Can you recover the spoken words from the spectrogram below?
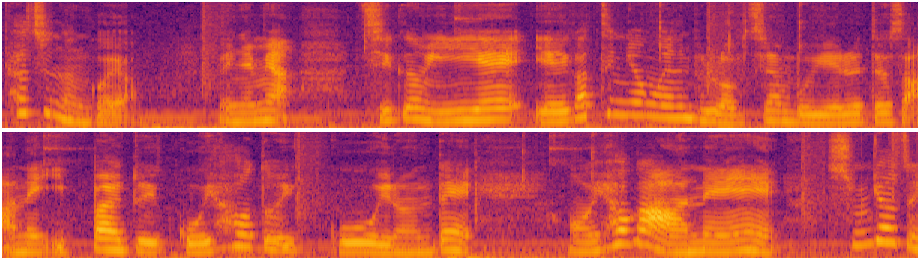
펴주는 거예요. 왜냐면 지금 이 얘, 얘 같은 경우에는 별로 없지만 뭐 예를 들어서 안에 이빨도 있고 혀도 있고 이런데 어, 혀가 안에 숨겨져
